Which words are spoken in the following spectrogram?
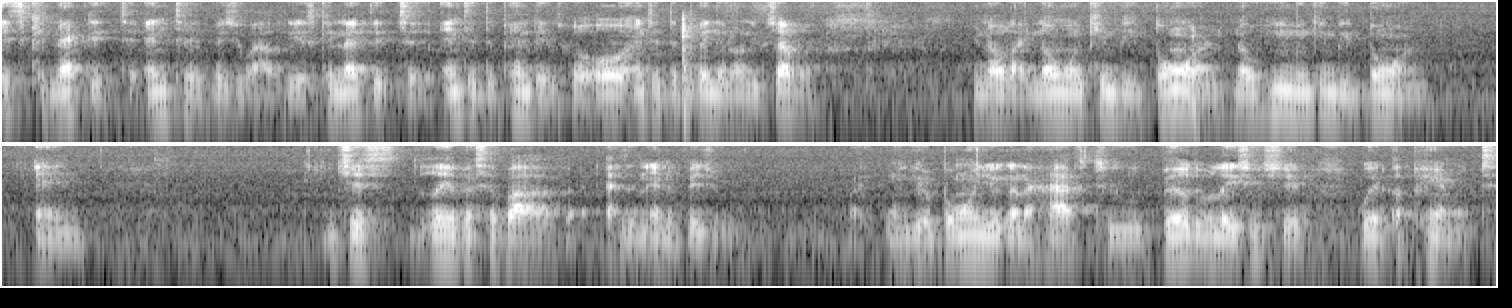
it's connected to individuality. It's connected to interdependence. We're all interdependent on each other. You know, like no one can be born, no human can be born, and just live and survive as an individual. Like when you're born, you're gonna have to build a relationship with a parent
